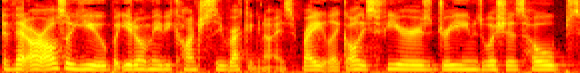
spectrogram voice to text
that are also you, but you don't maybe consciously recognize, right? Like all these fears, dreams, wishes, hopes,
